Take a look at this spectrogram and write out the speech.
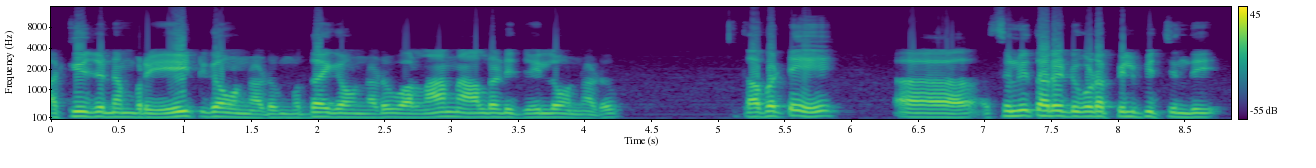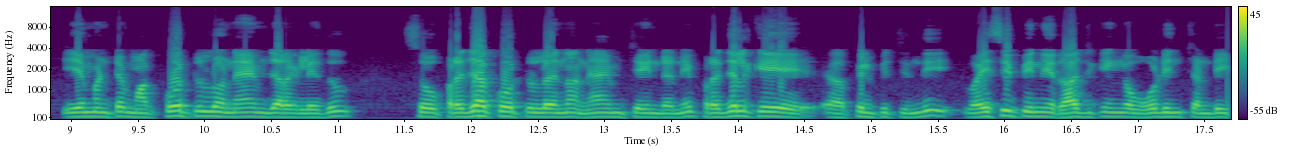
అక్యూజ్డ్ నెంబర్ ఎయిట్గా ఉన్నాడు ముద్దాయిగా ఉన్నాడు. వాళ్ళ నాన్న ఆల్రెడీ జైల్లో ఉన్నాడు. కాబట్టి సునీతారెడ్డి కూడా పిలిపించింది. ఏమంటే మా కోర్టుల్లో న్యాయం జరగలేదు. సో ప్రజా అయినా న్యాయం చేయండి అని ప్రజలకే పిలిపించింది. వైసీపీని రాజకీయంగా ఓడించండి.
